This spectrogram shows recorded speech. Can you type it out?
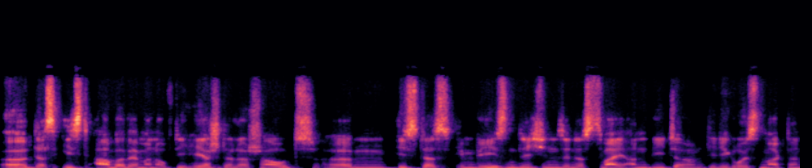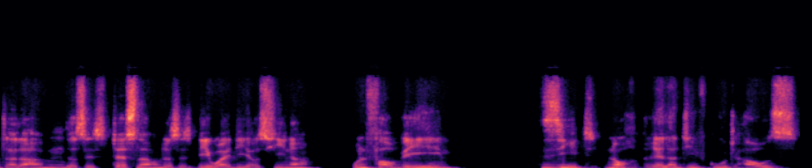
Äh, das ist aber, wenn man auf die Hersteller schaut, ähm, ist das im Wesentlichen sind das zwei Anbieter, die die größten Marktanteile haben. Das ist Tesla und das ist BYD aus China. Und VW sieht noch relativ gut aus.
